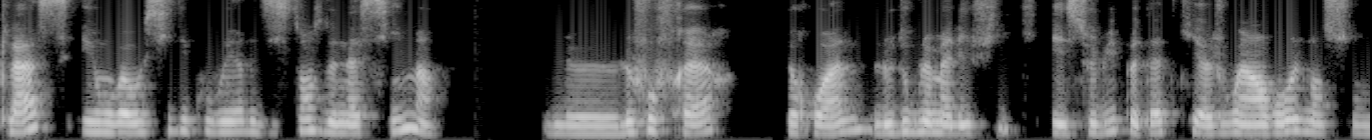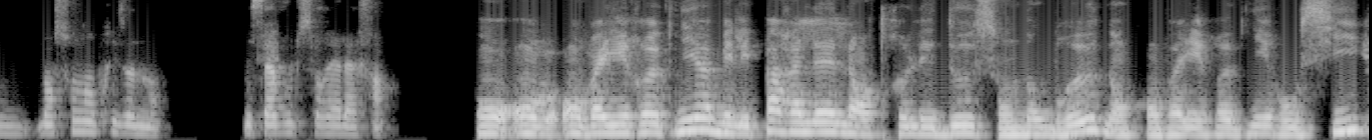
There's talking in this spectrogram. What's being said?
place et on va aussi découvrir l'existence de Nassim, le, faux frère de Juan, le double maléfique, et celui peut-être qui a joué un rôle dans son, emprisonnement. Mais ça, vous le saurez à la fin. On, va y revenir, mais les parallèles entre les deux sont nombreux, donc on va y revenir aussi.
